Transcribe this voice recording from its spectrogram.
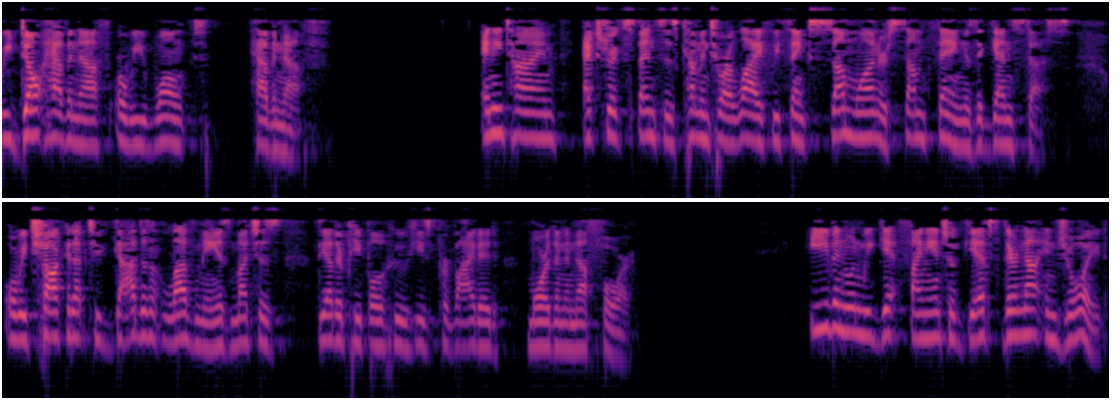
we don't have enough or we won't have enough. Anytime extra expenses come into our life, we think someone or something is against us. Or we chalk it up to God doesn't love me as much as the other people who He's provided more than enough for. Even when we get financial gifts, they're not enjoyed.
